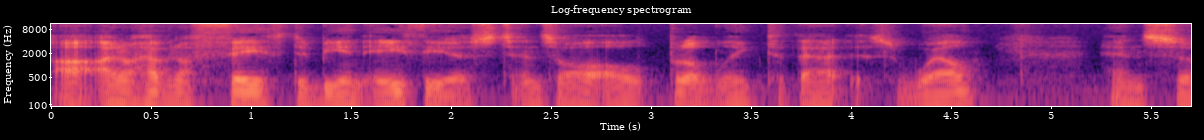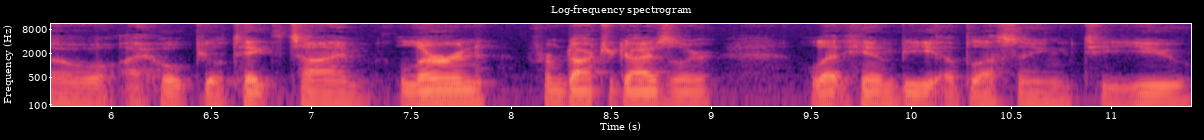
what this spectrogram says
Uh, I don't have enough faith to be an atheist, and so I'll, I'll put a link to that as well. And so I hope you'll take the time, learn from Dr. Geisler, let him be a blessing to you.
